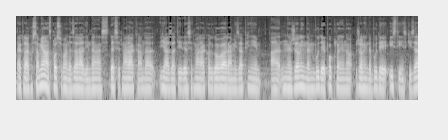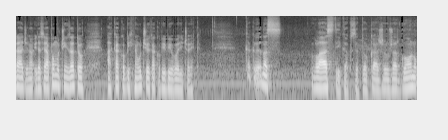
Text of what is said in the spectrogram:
Dakle, ako sam ja sposoban da zaradim danas 10 maraka, onda ja za tih 10 maraka odgovaram i zapinjem, a ne želim da mi bude poklonjeno, želim da bude istinski zarađeno i da se ja pomučim za to, a kako bih naučio i kako bih bio bolji čovjek. Kako je odnos vlasti, kako se to kaže u žargonu,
